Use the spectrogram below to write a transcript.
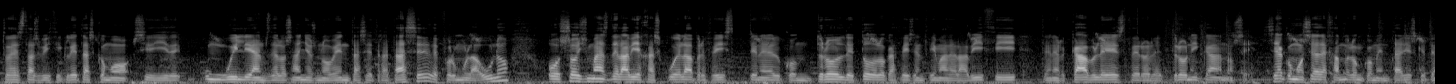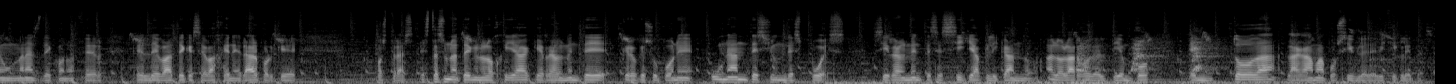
todas estas bicicletas como si un Williams de los años 90 se tratase, de Fórmula 1? ¿O sois más de la vieja escuela, preferís tener el control de todo lo que hacéis encima de la bici, tener cables, cero electrónica, no sé? Sea como sea, dejádmelo en comentarios que tengo ganas de conocer el debate que se va a generar porque ostras, esta es una tecnología que realmente creo que supone un antes y un después, si realmente se sigue aplicando a lo largo del tiempo en toda la gama posible de bicicletas.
